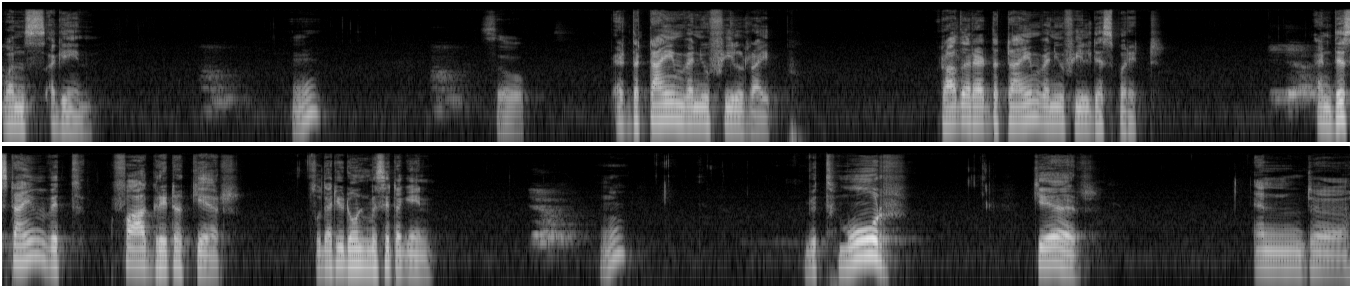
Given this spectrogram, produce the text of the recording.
once again. Hmm? So, at the time when you feel ripe, rather at the time when you feel desperate. And this time with far greater care so that you don't miss it again. Hmm? With more care and uh,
